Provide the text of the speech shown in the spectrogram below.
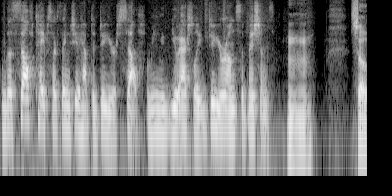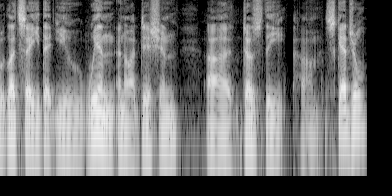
the self tapes are things you have to do yourself. I mean, you actually do your own submissions. Mm-hmm. So let's say that you win an audition. Uh, does the um, schedule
